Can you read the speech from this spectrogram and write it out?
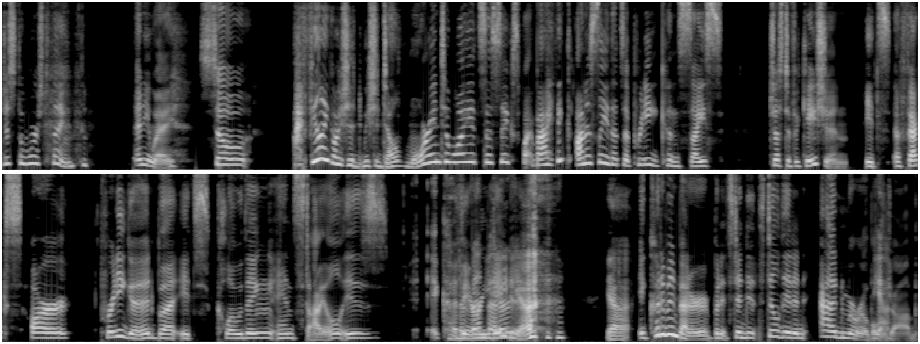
just the worst thing. Anyway, so I feel like I should we should delve more into why it's a six five, but I think honestly that's a pretty concise justification. Its effects are pretty good, but its clothing and style is It could have Very been better. dated. Yeah. yeah. it could have been better, but it still did, still did an admirable Yeah. job.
